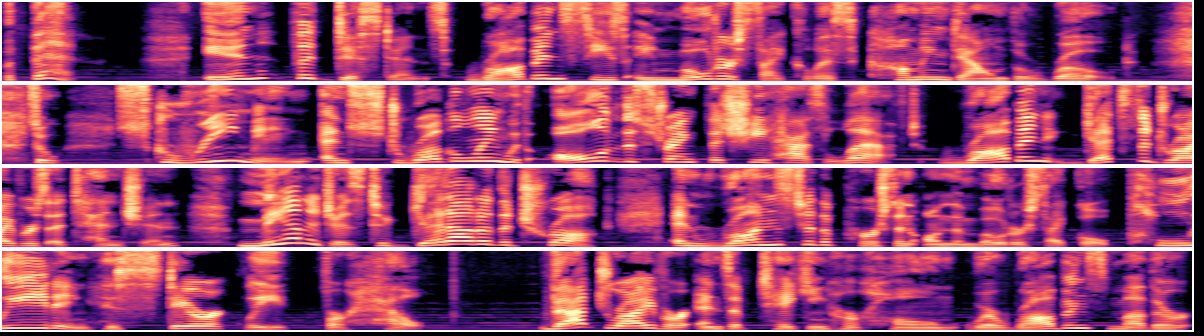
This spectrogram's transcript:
But then, in the distance, Robin sees a motorcyclist coming down the road. So, screaming and struggling with all of the strength that she has left, Robin gets the driver's attention, manages to get out of the truck, and runs to the person on the motorcycle, pleading hysterically for help. That driver ends up taking her home, where Robin's mother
